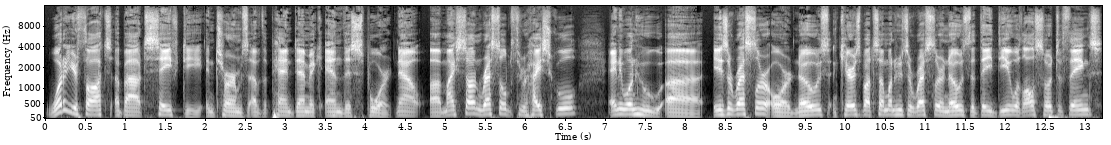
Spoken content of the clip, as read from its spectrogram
What are your thoughts about safety in terms of the pandemic and this sport? Now, uh, my son wrestled through high school. Anyone who uh, is a wrestler or knows and cares about someone who's a wrestler knows that they deal with all sorts of things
